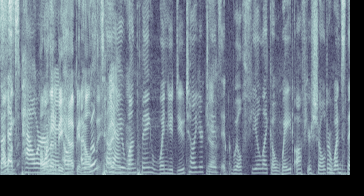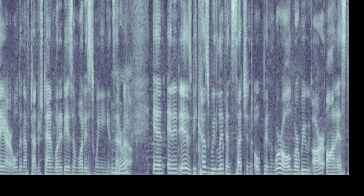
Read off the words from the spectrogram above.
that's want- sex power I want them to and- be oh, happy and I healthy. will tell right? You Yeah. one thing: when you do tell your Yeah. kids, it will feel like a weight off your shoulder Mhm. once they are old enough to understand what it is and what is swinging, etc. Mhm. And and it is because we live in such an open world where we are honest.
